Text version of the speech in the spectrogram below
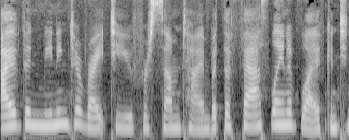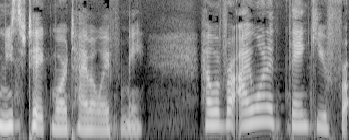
I've been meaning to write to you for some time, but the fast lane of life continues to take more time away from me. However, I want to thank you for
